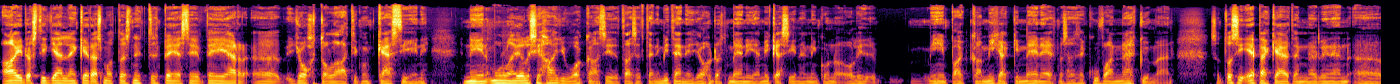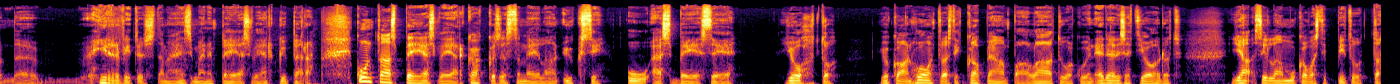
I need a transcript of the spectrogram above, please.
aidosti jälleen kerran, jos mä ottaisin nyt PSVR-johtolaatikon käsiin, niin mulla ei olisi hajuakaan siitä taas, että niin miten ne johdot meni ja mikä siinä niin kuin oli, mihin paikkaan mikäkin menee, että mä saan sen kuvan näkymään. Se on tosi epäkäytännöllinen hirvitys tämä ensimmäinen PSVR-kypärä. Kun taas PSVR 2 meillä on yksi USB-C-johto, joka on huomattavasti kapeampaa laatua kuin edelliset johdot, ja sillä on mukavasti pituutta,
